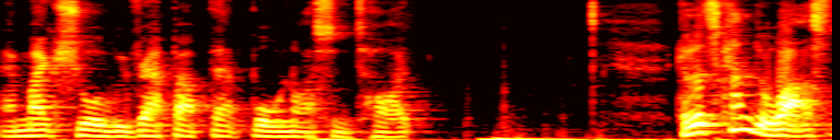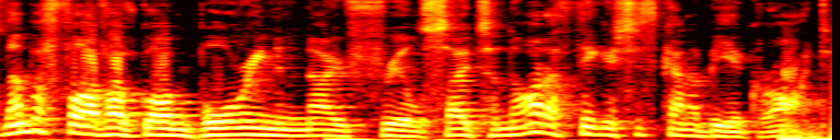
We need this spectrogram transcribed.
and make sure we wrap up that ball nice and tight. Okay, let's come to us. Number five, I've gone boring and no frills. So tonight I think it's just going to be a grind.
